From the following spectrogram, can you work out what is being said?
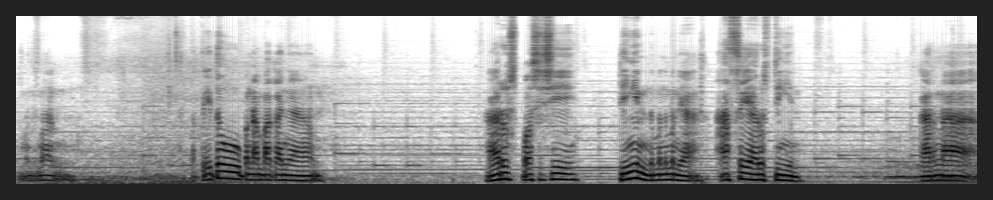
teman-teman seperti itu penampakannya. Harus posisi dingin teman-teman ya. AC harus dingin. Karena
